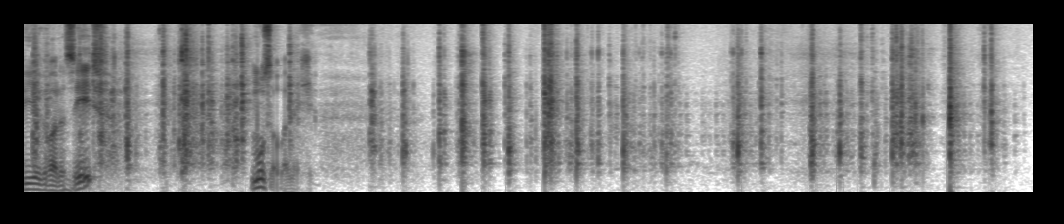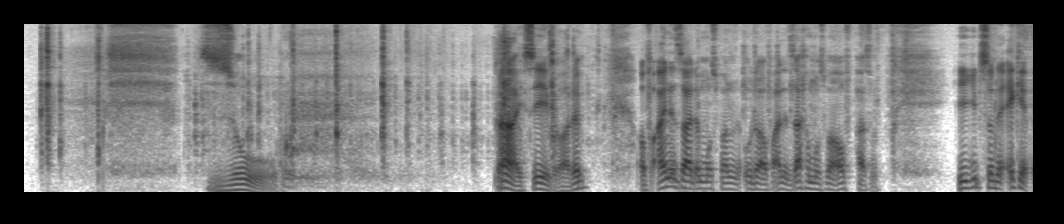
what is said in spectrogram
wie ihr gerade seht, muss aber nicht. So. Ah, ich sehe gerade. Auf eine Seite muss man oder auf eine Sache muss man aufpassen. Hier gibt es so eine Ecke.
